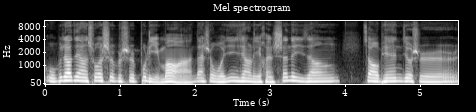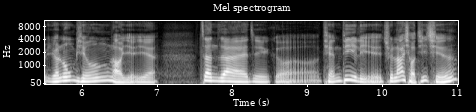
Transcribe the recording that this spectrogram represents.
我不知道这样说是不是不礼貌啊？但是我印象里很深的一张照片就是袁隆平老爷爷站在这个田地里去拉小提琴，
